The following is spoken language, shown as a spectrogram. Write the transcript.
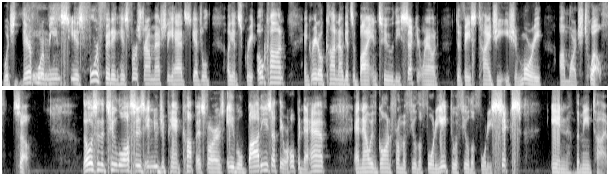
which therefore Jeez. means he is forfeiting his first round match that he had scheduled against Great-O-Khan. And Great-O-Khan now gets a bye into the second round to face Taiji Ishimori on March 12th. So those are the two losses in New Japan Cup as far as able bodies that they were hoping to have. And now we've gone from a field of 48 to a field of 46 in the meantime.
